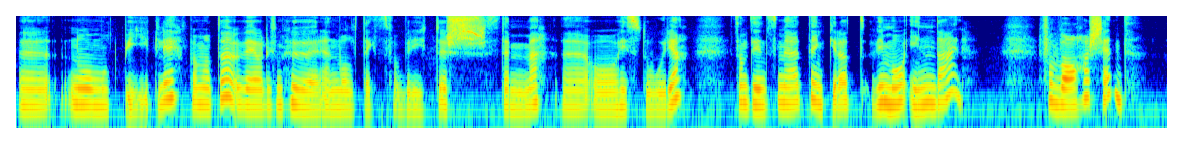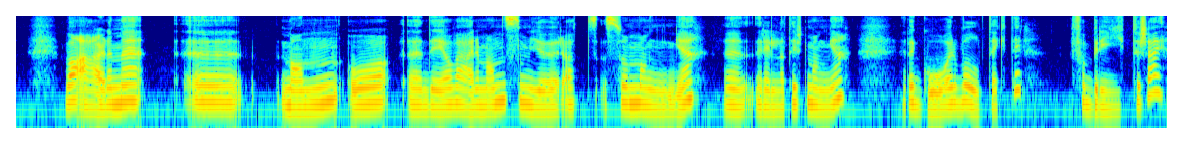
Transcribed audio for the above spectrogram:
Noe motbydelig, på en måte, ved å liksom høre en voldtektsforbryters stemme og historie. Samtidig som jeg tenker at vi må inn der. For hva har skjedd? Hva er det med mannen og eh, det å være mann som gjør at så mange, eh, relativt mange, begår voldtekter. Forbryter seg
